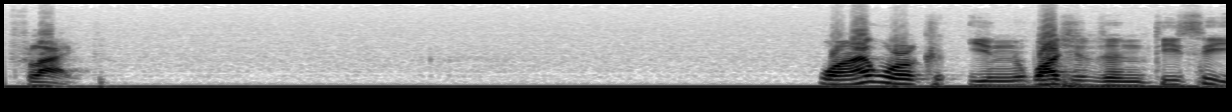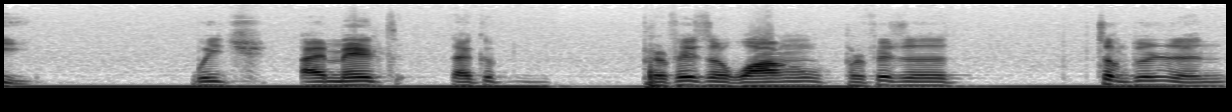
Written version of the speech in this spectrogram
flight. When I work in Washington, D.C., which I met like Professor Wang, Professor Zheng Dunren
